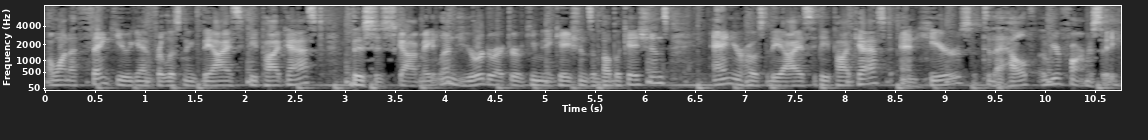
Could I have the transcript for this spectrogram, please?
I want to thank you again for listening to the IACP podcast. This is Scot Maitland, your Director of Communications and Publications and your host of the IACP podcast. And here's to the health of your pharmacy.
